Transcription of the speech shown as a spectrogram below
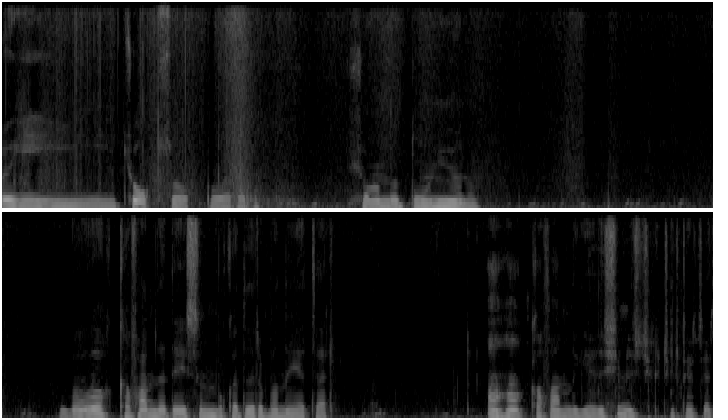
Ay, çok soğuk bu arada. Şu anda donuyorum. Oh, kafam da değsin bu kadarı bana yeter. Aha kafam da geldi. Şimdi çık çık çık çık.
